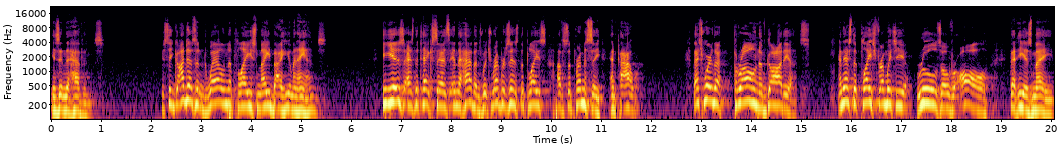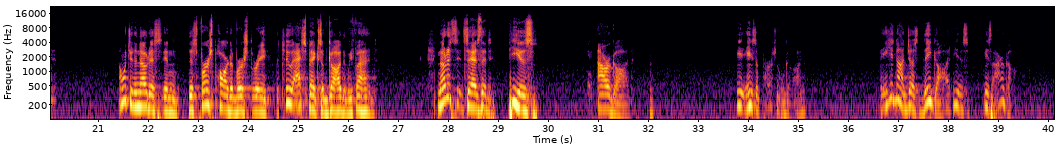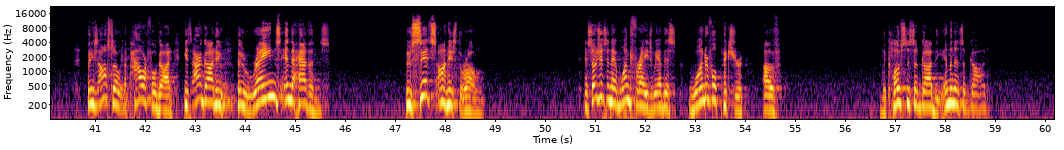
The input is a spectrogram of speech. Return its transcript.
is in the heavens. You see, God doesn't dwell in a place made by human hands. He is, as the text says, in the heavens, which represents the place of supremacy and power. That's where the throne of God is. And that's the place from which He rules over all that He has made. I want you to notice in this first part of verse 3 the two aspects of God that we find. Notice it says that He is our God. He, he's a personal God. He's not just the God, He is He's our God. But He's also the powerful God. He's our God who, who reigns in the heavens, who sits on His throne. And so, just in that one phrase, we have this wonderful picture of the closeness of God, the immanence of God,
